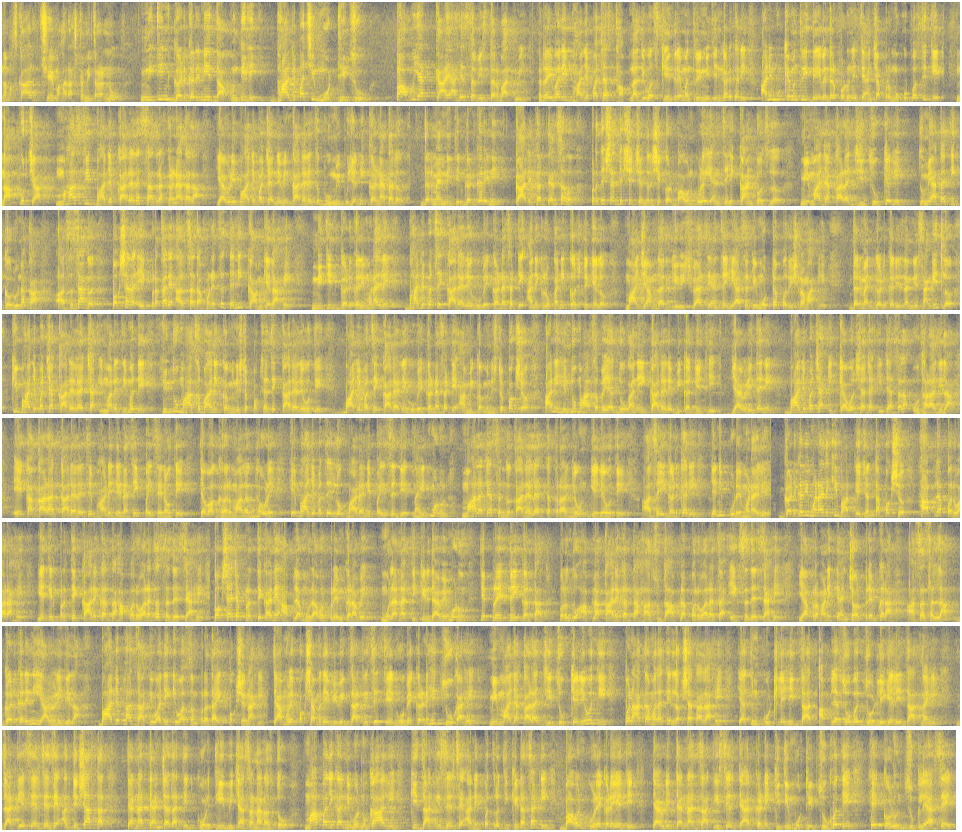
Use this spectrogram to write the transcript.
नमस्कार जय महाराष्ट्र मित्रांनो. नितीन गडकरींनी दाखवून दिली भाजपाची मोठी चूक. पाहुयात काय आहे सविस्तर बातमी. रविवारी भाजपाच्या स्थापना दिवस केंद्रीय मंत्री नितीन गडकरी आणि मुख्यमंत्री देवेंद्र फडणवीस यांच्या प्रमुख उपस्थितीत नागपूरच्या महास्थित भाजप कार्यालयात साजरा करण्यात आला. यावेळी भाजपाच्या नवीन कार्यालयाचं भूमिपूजनही करण्यात आलं. दरम्यान नितीन गडकरींनी कार्यकर्त्यांसह प्रदेशाध्यक्ष चंद्रशेखर बावनकुळे यांचेही कान टोचलं. मी माझ्या काळात जी चूक केली तुम्ही आता ती करू नका असं सांगत पक्षाला एक प्रकारे आरसा दाखवण्याचं त्यांनी काम केलं आहे. नितीन गडकरी म्हणाले भाजपचे कार्यालय उभे करण्यासाठी अनेक लोकांनी कष्ट केलं. माजी आमदार गिरीश व्यास यांचेही यासाठी मोठं परिश्रम आहे. दरम्यान गडकरी यांनी सांगितलं की भाजपच्या कार्यालयाच्या इमारतीमध्ये हिंदू महासभा आणि कम्युनिस्ट पक्षाचे कार्यालय होते. भाजपचे कार्यालय उभे करण्यासाठी आम्ही कम्युनिस्ट पक्ष आणि हिंदू महासभा या दोघांनीही कार्यालय विकत घेतली. यावेळी त्यांनी भाजपच्या इतक्या वर्षाच्या इतिहासाला उधाळा दिला. एका काळात कार्यालयाचे भाडे देण्याचेही पैसे नव्हते. तेव्हा घर मालक ढवळे हे भाजपचे लोक भाड्याने पैसे देत नाहीत म्हणून महालाच्या संघ कार्यालयात तक्रार घेऊन गेले होते असंही गडकरी यांनी पुढे म्हणाले. गडकरी म्हणाले की भारतीय जनता पक्ष हा आपला परिवार आहे. येथील प्रत्येक कार्यकर्ता हा परिवाराचा सदस्य आहे. पक्षाच्या प्रत्येकाने आपल्या मुलावर प्रेम करावे. मुलांना तिकीट द्यावे म्हणून ते प्रयत्नही करतात. परंतु आपला कार्यकर्ता हा सुद्धा आपल्या परिवाराचा एक सदस्य आहे. याप्रमाणे त्यांच्यावर प्रेम करा असा सल्ला गडकरींनी यावेळी दिला. भाजप हा जातीवादी किंवा सांप्रदायिक पक्ष नाही. त्यामुळे पक्षामध्ये विविध जातीचे सेल उभे करणे ही चूक आहे. मी माझ्या काळात जी चूक केली होती पण आता मला ते लक्षात आलं आहे. यातून कुठलेही जात आपल्यासोबत जोडली गेली जात नाही. जातीय सेलचे जे अध्यक्ष असतात त्यांना त्यांच्या जातीत कोणतीही विचारसरणा नसतो. महापालिका निवडणुका आली की जाती सेलचे अनेक पत्र तिकिटासाठी बावनकुळेकडे येतील. त्यावेळी त्यांना जाती सेल तयार करणे किती मोठी चूक होते हे कळून चुकले असेल.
